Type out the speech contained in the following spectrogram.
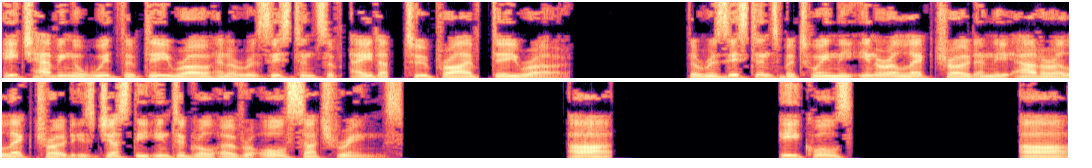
each having a width of d ρ and a resistance of eta 2 d ρ. The resistance between the inner electrode and the outer electrode is just the integral over all such rings. R equals R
